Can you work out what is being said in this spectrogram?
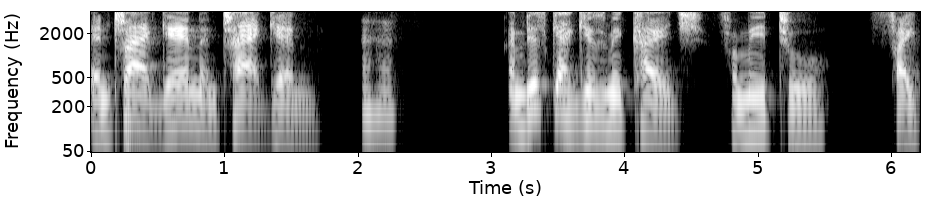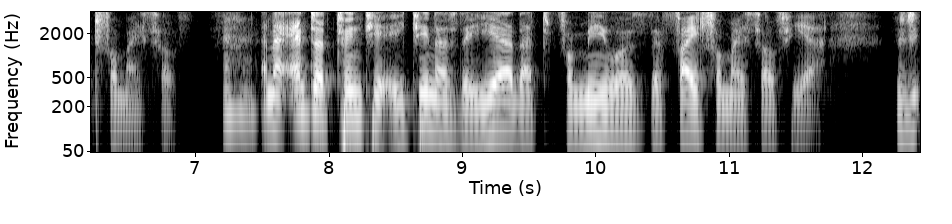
and try again and try again. Mm-hmm. And this guy gives me courage for me to fight for myself. Mm-hmm. And I entered 2018 as the year that for me was the fight for myself year. Re-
